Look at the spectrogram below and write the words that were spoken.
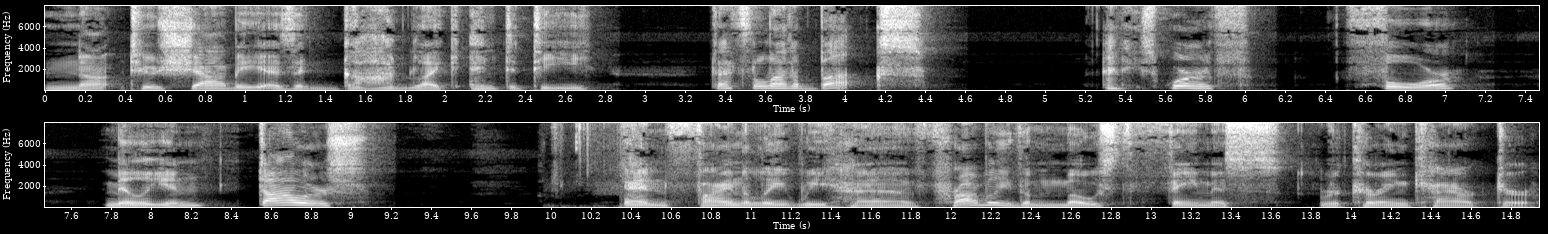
Not too shabby as a godlike entity. That's a lot of bucks. And he's worth $4 million. And finally, we have probably the most famous recurring character,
